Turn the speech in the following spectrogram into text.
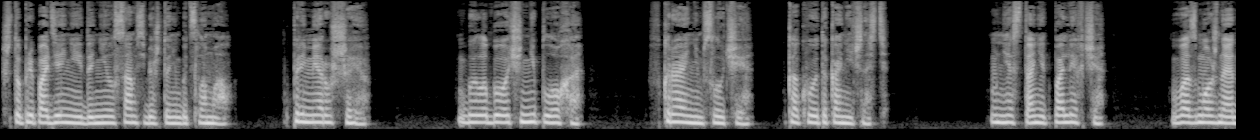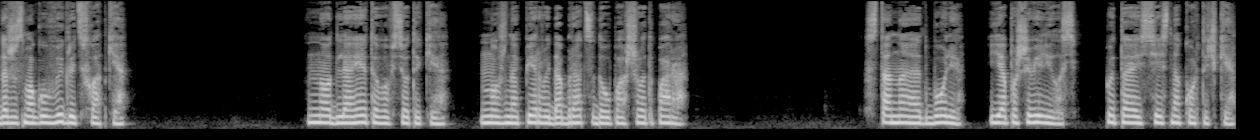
что при падении Даниил сам себе что-нибудь сломал. К примеру, шею. Было бы очень неплохо. В крайнем случае, какую-то конечность. Мне станет полегче. Возможно, я даже смогу выиграть в схватке. Но для этого все таки нужно первой добраться до упавшего топора. Стоная от боли, я пошевелилась, пытаясь сесть на корточки.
